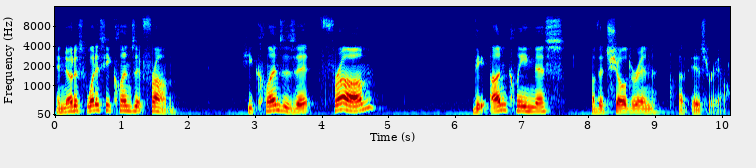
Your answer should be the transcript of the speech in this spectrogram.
And notice what does he cleanse it from? He cleanses it from the uncleanness of the children of Israel.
